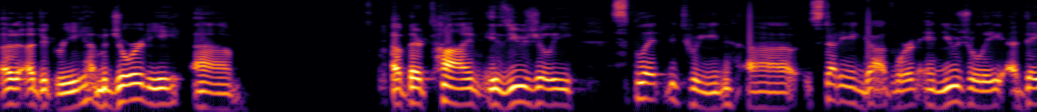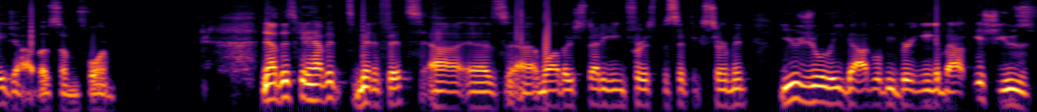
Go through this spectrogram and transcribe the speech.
a, a degree, a majority um, of their time is usually split between uh, studying God's word and usually a day job of some form. Now, this can have its benefits uh, as uh, while they're studying for a specific sermon, usually God will be bringing about issues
